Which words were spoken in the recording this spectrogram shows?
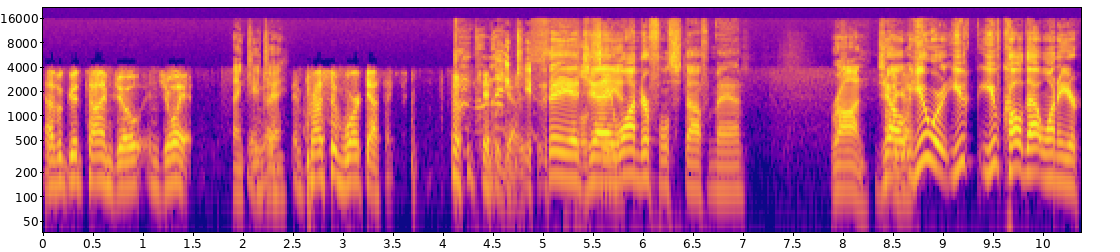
have a good time, Joe. Enjoy it. Thank you, Jay. Impressive work ethic. okay, Thank guys. you. See you, We'll Jay. see ya. Wonderful stuff, man. Ron. Joe, you were you you've called that one of your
